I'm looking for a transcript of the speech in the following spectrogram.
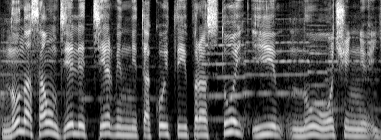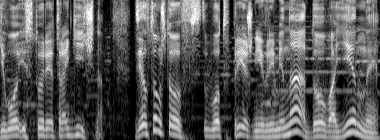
Ну, на самом деле, термин не такой-то и простой, и, ну, очень его история трагична. Дело в том, что в, вот в прежние времена, довоенные,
